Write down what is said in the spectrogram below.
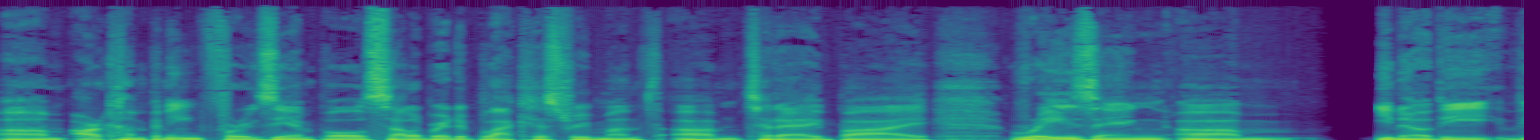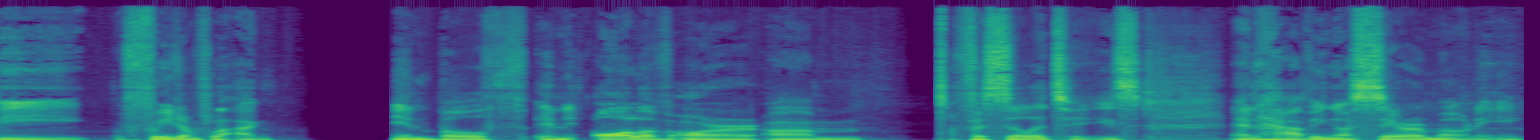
Um, our company, for example, celebrated Black History Month um, today by raising, um, you know, the the freedom flag in both in all of our um, facilities and having a ceremony.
